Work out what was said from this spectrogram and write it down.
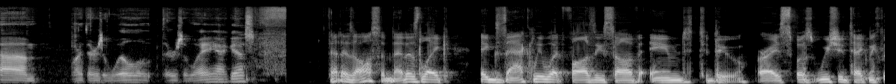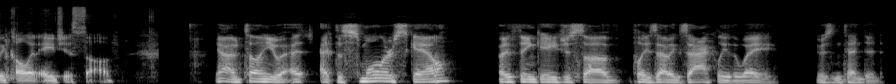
um, where there's a will, there's a way. I guess. That is awesome. That is like exactly what Fozzie Sov aimed to do. Or I suppose we should technically call it Aegis Sov. yeah, I'm telling you, at, at the smaller scale, I think Aegis plays out exactly the way it was intended.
